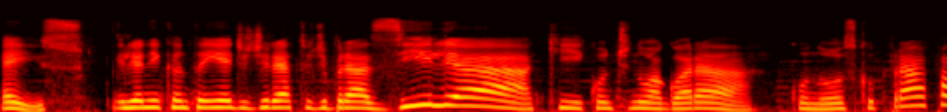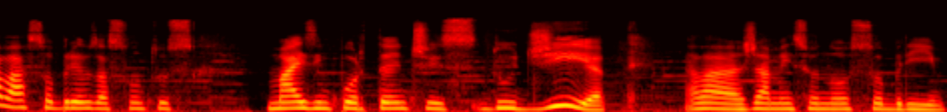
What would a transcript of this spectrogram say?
É isso. Eliane Cantanhede, direto de Brasília, que continua agora conosco para falar sobre os assuntos mais importantes do dia. Ela já mencionou sobre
